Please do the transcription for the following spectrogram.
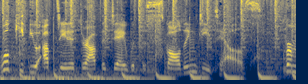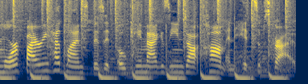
We'll keep you updated throughout the day with the scalding details. For more fiery headlines, visit OKMagazine.com and hit subscribe.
